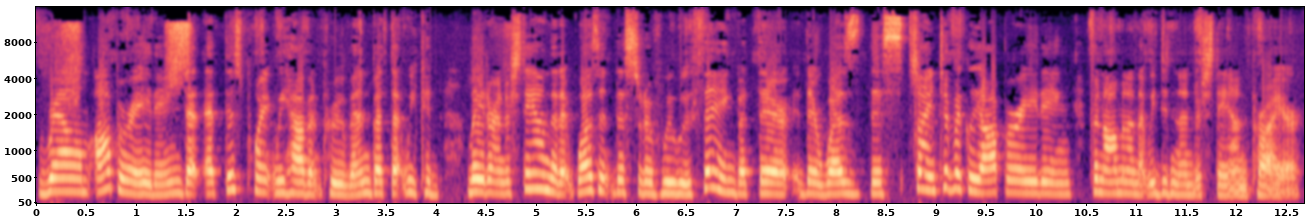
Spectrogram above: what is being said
realm operating that at this point we haven't proven, but that we could later understand that it wasn't this sort of woo-woo thing, but there there was this scientifically operating phenomenon that we didn't understand prior.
